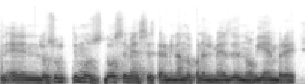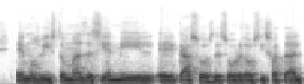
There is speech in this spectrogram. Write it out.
En los últimos 12 meses, terminando con el mes de noviembre, hemos visto más de 100 mil eh, casos de sobredosis fatal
